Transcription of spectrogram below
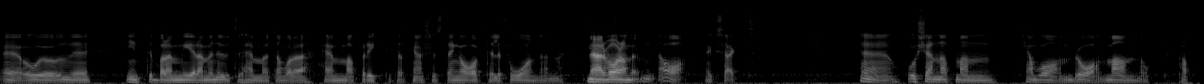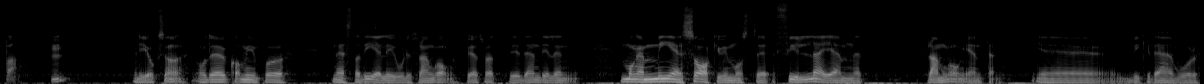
Eh, och, och eh, inte bara mera minuter hemma utan vara hemma på riktigt. Att kanske stänga av telefonen. Närvarande. Mm, Ja, exakt. Eh, och känna att man kan vara en bra man och pappa. Men det är också, och det kommer in på nästa del i ordet framgång. För jag tror att det är den delen, många mer saker vi måste fylla i ämnet framgång egentligen. Eh, vilket är vår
